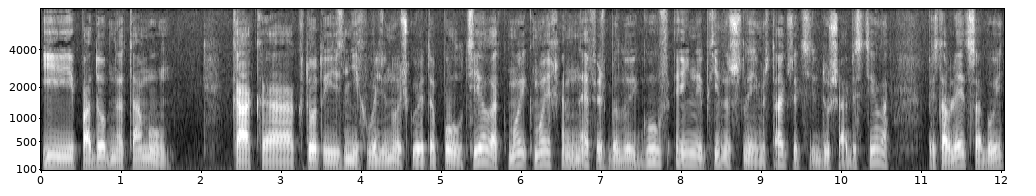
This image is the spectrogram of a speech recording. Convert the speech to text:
и подобно тому, как э, кто-то из них в одиночку это пол тела, к мой к мойхен нефеш белой гуф эйны пхина шлеймус. Также душа без тела представляет собой,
